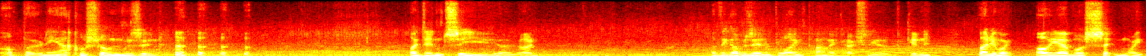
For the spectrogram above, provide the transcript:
Oh, Bernie Ecclestone was in. I didn't see. I, I I think I was in a blind panic actually at the beginning. But anyway, oh yeah, we'll sit and wait.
